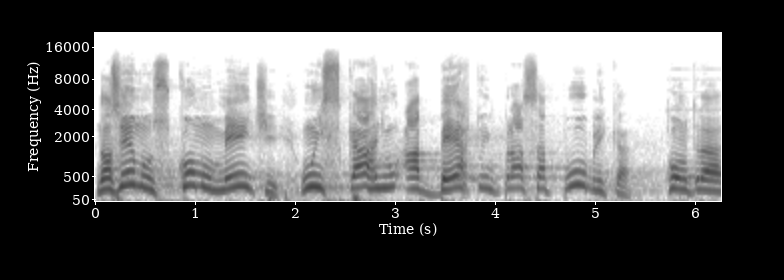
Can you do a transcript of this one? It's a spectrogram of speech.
Nós vemos comumente um escárnio aberto em praça pública contra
